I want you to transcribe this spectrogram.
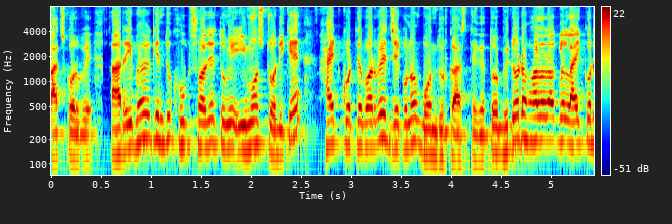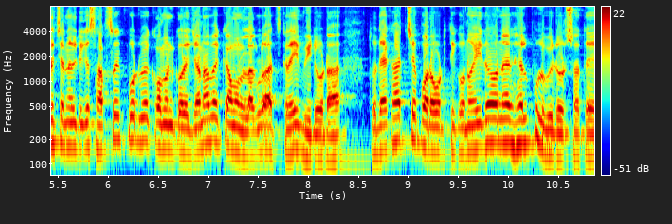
কাজ করবে। আর এইভাবে কিন্তু খুব সহজে তুমি ইমো স্টোরিকে হাইড করতে পারবে যে কোনো বন্ধুর কাছ থেকে। তো ভিডিওটা ভালো লাগলে লাইক করে চ্যানেলটিকে সাবস্ক্রাইব করবে কমেন্ট করে জানাবে কেমন লাগল আজকের এই ভিডিওটা। তো দেখা হচ্ছে পরবর্তী কোনো এই ধরনের হেল্পফুল ভিডিওর সাথে।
